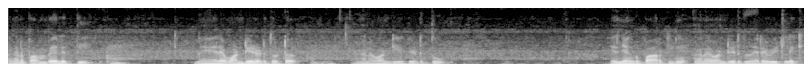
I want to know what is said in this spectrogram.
അങ്ങനെ പമ്പയിലെത്തി. നേരെ വണ്ടിയുടെ അടുത്തോട്ട് അങ്ങനെ വണ്ടിയൊക്കെ എടുത്തു. ഇത് ഞങ്ങൾക്ക് പാർക്കിങ്. അങ്ങനെ വണ്ടി എടുത്ത് നേരെ വീട്ടിലേക്ക്.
